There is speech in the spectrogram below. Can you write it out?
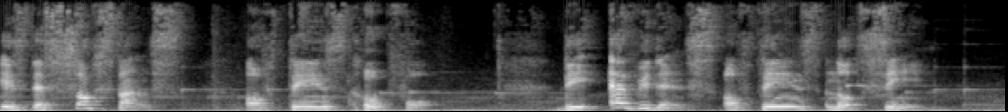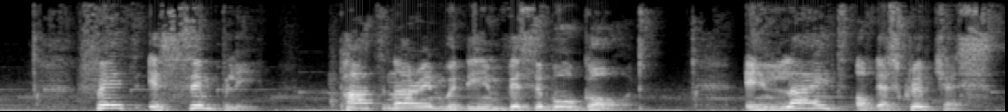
is the substance of things hoped for the evidence of things not seen. Faith is simply partnering with the invisible God in light of the scriptures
